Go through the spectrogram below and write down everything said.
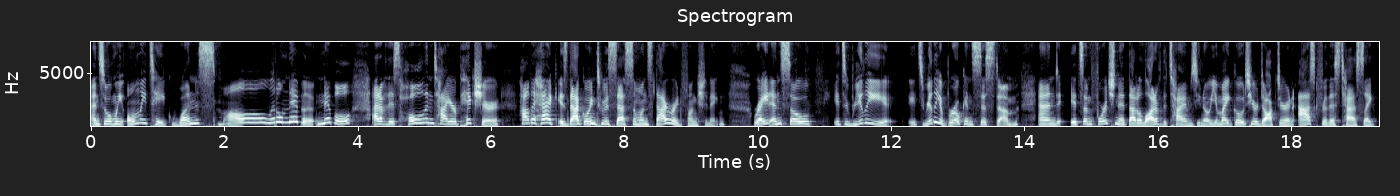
And so when we only take one small little nibble, nibble out of this whole entire picture, how the heck is that going to assess someone's thyroid functioning? Right? And so it's really it's really a broken system. And it's unfortunate that a lot of the times you know you might go to your doctor and ask for this test like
